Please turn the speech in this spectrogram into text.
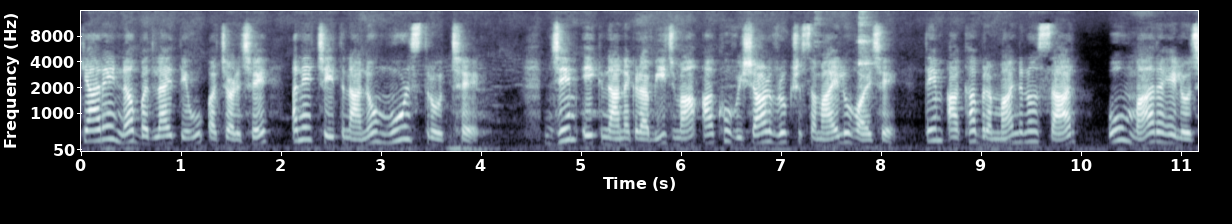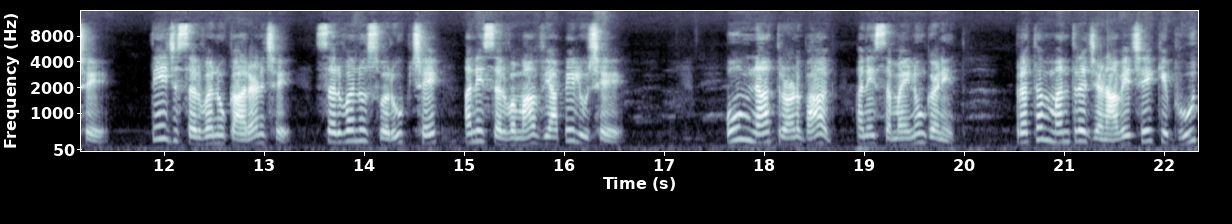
ક્યારેય ન બદલાય તેવું અચળ છે અને ચેતનાનો મૂળ સ્ત્રોત છે. જેમ એક નાનકડા બીજમાં આખું વિશાળ વૃક્ષ સમાયેલું હોય છે, તેમ આખા બ્રહ્માંડનો સાર ઓમમાં રહેલો છે. તે જ સર્વનું કારણ છે, સર્વનું સ્વરૂપ છે અને સર્વમાં વ્યાપેલું છે. ઓમના ત્રણ ભાગ અને સમયનું ગણિત. પ્રથમ મંત્ર જણાવે છે કે ભૂત,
